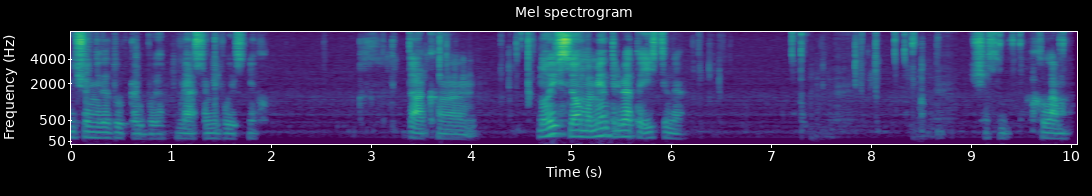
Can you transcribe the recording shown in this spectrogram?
ничего не дадут, как бы, мясо не будет с них. Так, э, ну и все, момент, ребята, истины. Сейчас хлам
